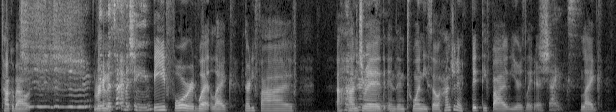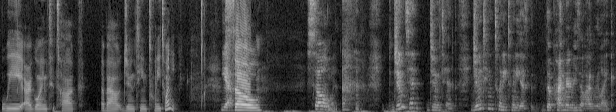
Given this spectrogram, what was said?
Talk about we're gonna gonna the time machine. speed forward what like 35 100 100. and then 20 so 155 years later Shikes. like we are going to talk about juneteenth 2020 Yeah. so So, June 10th, June 10th, Juneteenth 2020 is the, the primary reason why we're like,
